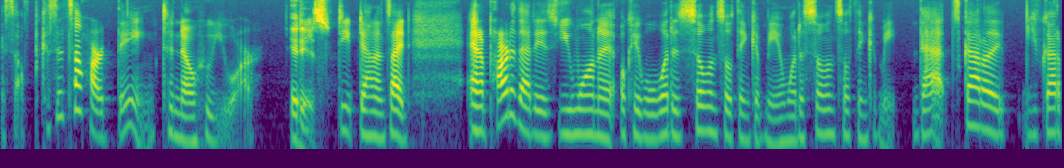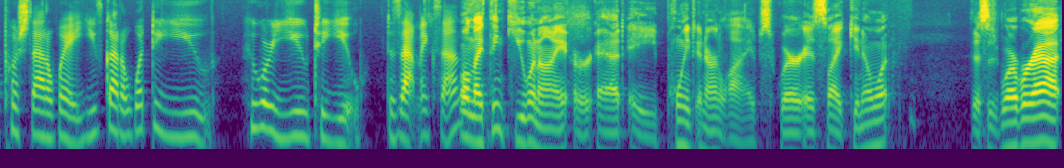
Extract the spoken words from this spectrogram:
myself because it's a hard thing to know who you are It is. deep down inside. And a part of that is you want to, okay, well, what does so and so think of me? And what does so and so think of me? That's got to, you've got to push that away. You've got to, what do you, who are you to you? Does that make sense? Well, and I think you and I are at a point in our lives where it's like, you know what? This is where we're at.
